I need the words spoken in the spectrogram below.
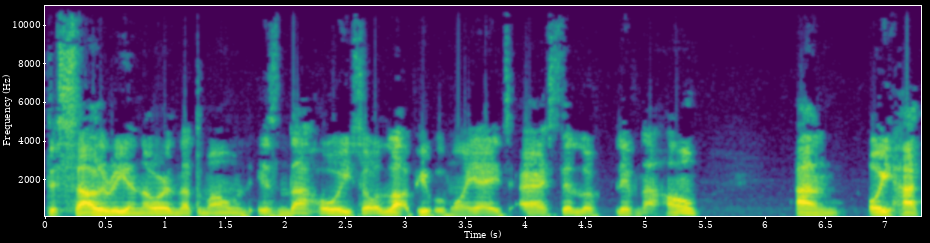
the salary in Ireland at the moment isn't that high, so a lot of people my age are still living at home, and I had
